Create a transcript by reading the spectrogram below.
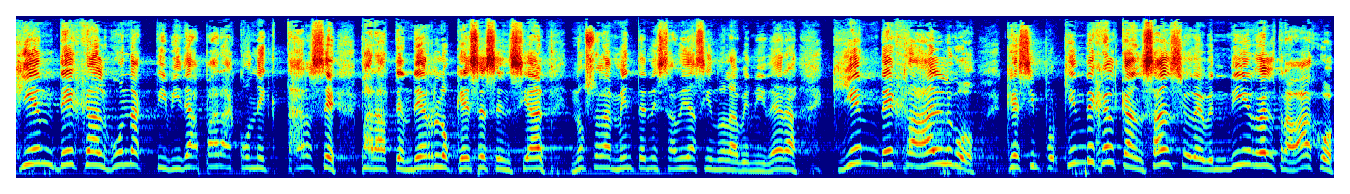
¿Quién deja alguna actividad para conectarse, para atender lo que es esencial, no solamente en esa vida, sino en la venidera? ¿Quién deja algo que es importante? ¿Quién deja el cansancio de venir del trabajo?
